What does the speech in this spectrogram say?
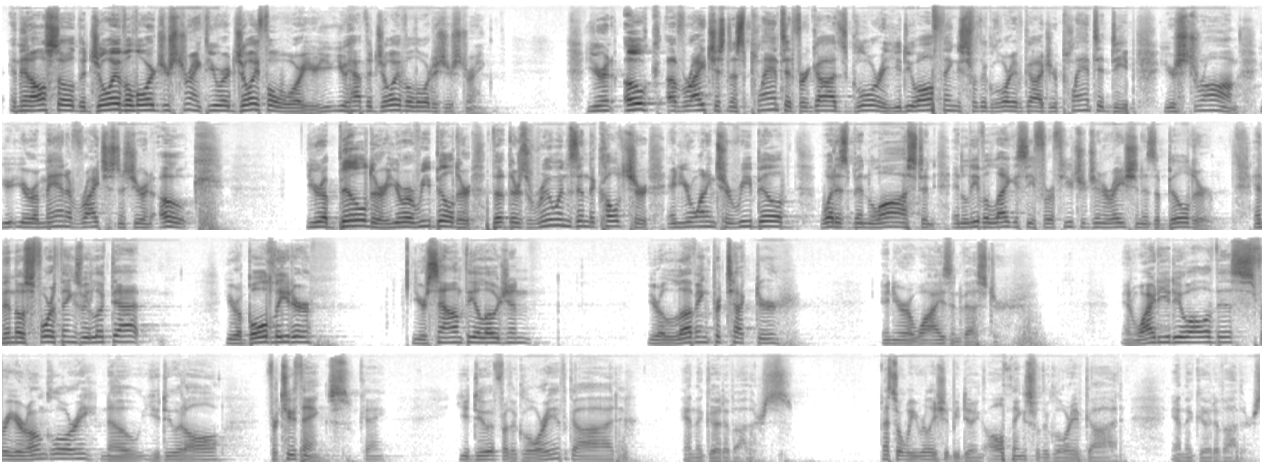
And then also, the joy of the Lord your strength. You are a joyful warrior. You, you have the joy of the Lord as your strength. You're an oak of righteousness planted for God's glory. You do all things for the glory of God. You're planted deep. You're strong. You're, you're a man of righteousness. You're an oak. You're a builder. You're a rebuilder. There's ruins in the culture, and you're wanting to rebuild what has been lost and, and leave a legacy for a future generation as a builder. And then those four things we looked at you're a bold leader. You're a sound theologian, you're a loving protector, and you're a wise investor. And why do you do all of this? For your own glory? No, you do it all for two things, okay? You do it for the glory of God and the good of others. That's what we really should be doing all things for the glory of God and the good of others.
